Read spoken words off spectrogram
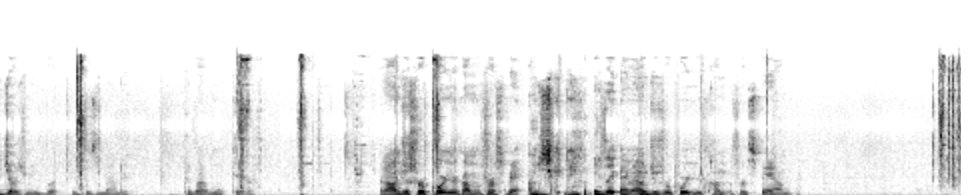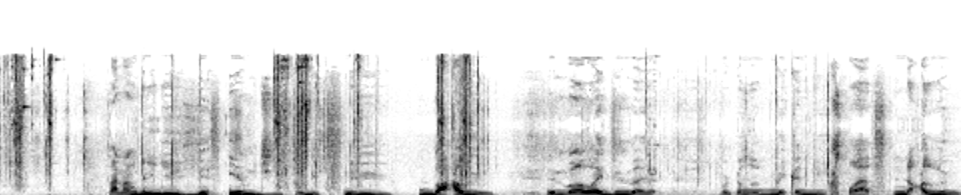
judge me, but it doesn't matter because I won't care. And I'll just report your comment for spam. I'm just kidding. He's like, and I'll just report your comment for spam. Fine, I'm gonna use this MG for this too. Nalu. And while I do that, we're gonna make a new class. Nalu.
